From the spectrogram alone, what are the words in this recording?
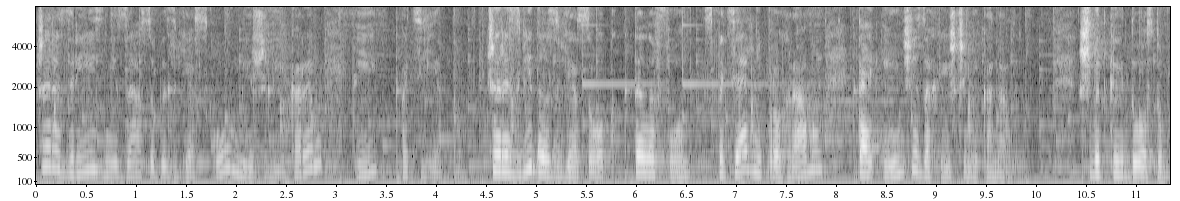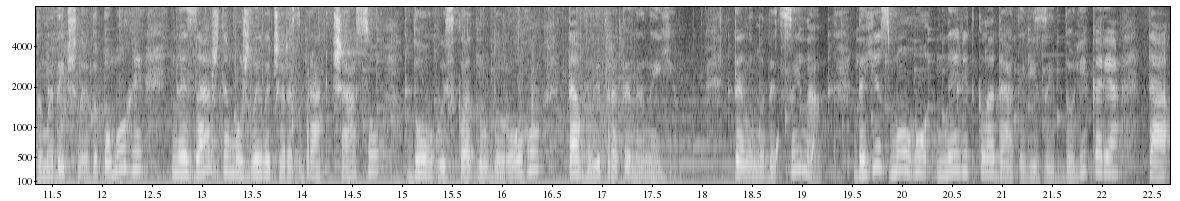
через різні засоби зв'язку між лікарем і пацієнтом, через відеозв'язок, телефон, спеціальні програми та інші захищені канали. Швидкий доступ до медичної допомоги не завжди можливий через брак часу, довгу і складну дорогу та витрати на неї. Телемедицина дає змогу не відкладати візит до лікаря та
